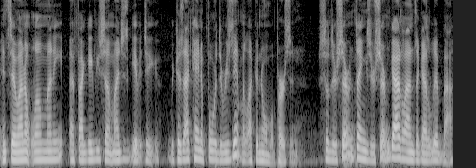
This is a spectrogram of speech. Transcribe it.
And so I don't loan money. If I give you something, I just give it to you because I can't afford the resentment like a normal person. So there's certain things, there's certain guidelines I got to live by.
